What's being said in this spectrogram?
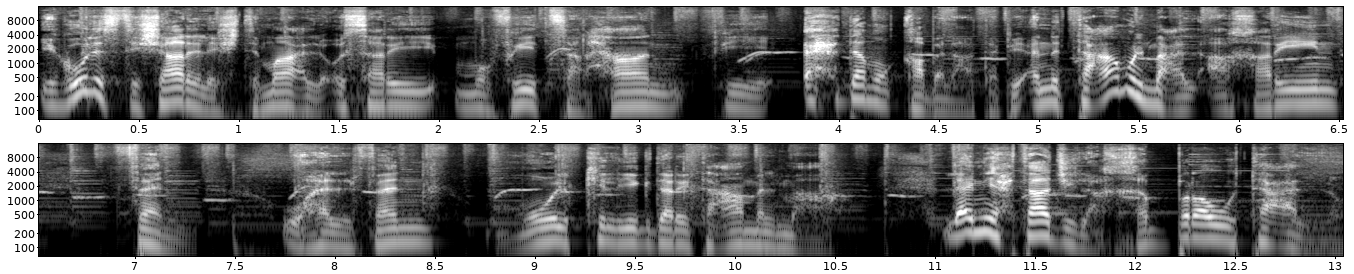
يقول استشاري الاجتماع الأسري مفيد سرحان في إحدى مقابلاته بأن التعامل مع الآخرين فن وهالفن مو الكل يقدر يتعامل معه؟ لأن يحتاج إلى خبرة وتعلم.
